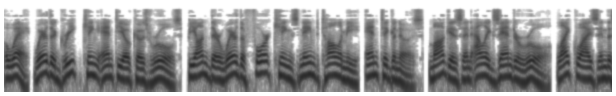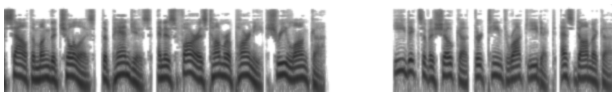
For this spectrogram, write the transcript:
away, where the Greek king Antiochos rules, beyond there where the four kings named Ptolemy, Antigonos, Magas and Alexander rule, likewise in the south among the Cholas, the Pandyas, and as far as Tamraparni Sri Lanka. Edicts of Ashoka, 13th Rock Edict, S. Dhammika.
